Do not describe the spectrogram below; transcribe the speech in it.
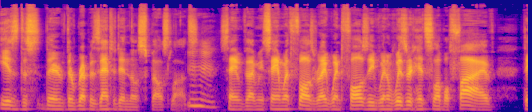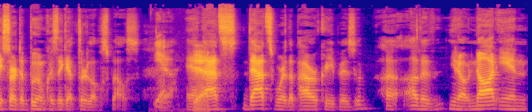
is this they're they're represented in those spell slots. Mm-hmm. Same I mean same with falls, right? When falls when a wizard hits level five, they start to boom because they get third level spells. Yeah. and Yeah. that's that's where the power creep is uh, other you know not in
